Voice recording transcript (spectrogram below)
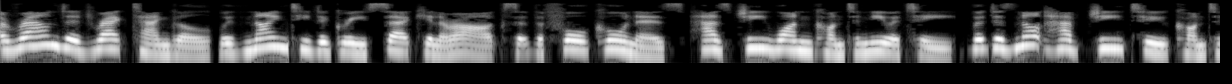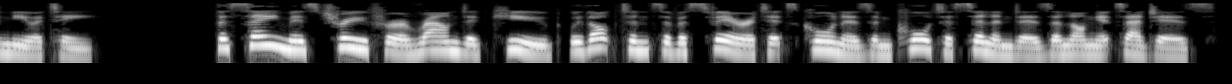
A rounded rectangle, with 90-degree circular arcs at the four corners, has G1 continuity, but does not have G2 continuity. The same is true for a rounded cube, with octants of a sphere at its corners and quarter cylinders along its edges.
